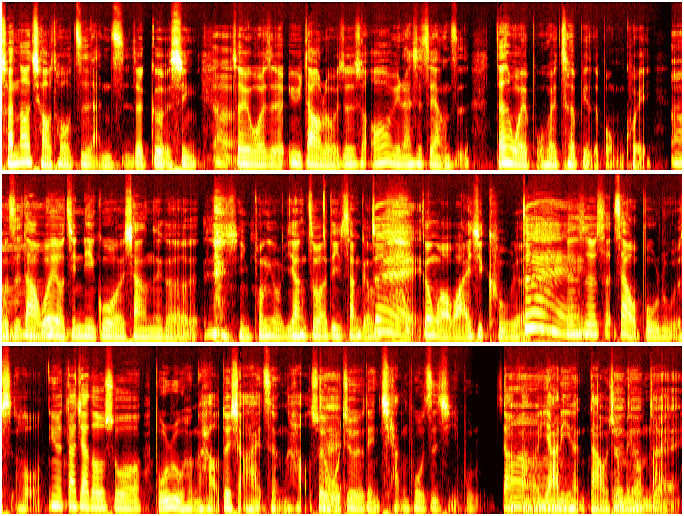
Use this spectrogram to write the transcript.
船到桥头自然直的个性，嗯，所以我只遇到了，我就是说哦，原来是这样子，但是我也不会特别的崩溃。我知道我也有经历过像那个 女朋友一样坐在地上跟对跟娃娃一起哭了。对，但是在在我哺乳的时候，因为大家都说哺乳很好，对小孩子很好，所以我就有点强迫自己哺乳，这样反而压力很大，我就对没有奶。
